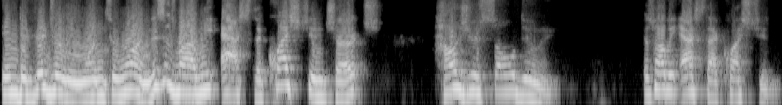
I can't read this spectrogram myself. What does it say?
individually, one to one. This is why we ask the question, church how's your soul doing? That's why we ask that question.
